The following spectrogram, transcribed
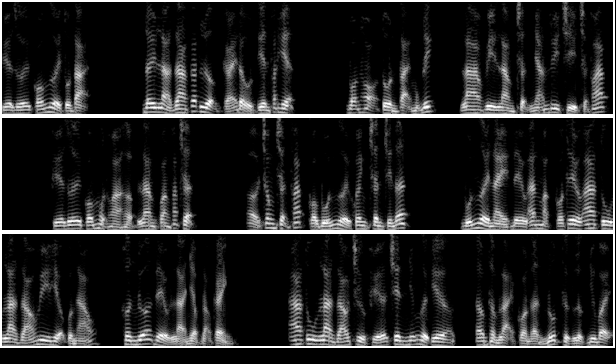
Phía dưới có người tồn tại. Đây là ra cắt lượng cái đầu tiên phát hiện. Bọn họ tồn tại mục đích là vì làm trận nhãn duy trì trận pháp. Phía dưới có một hòa hợp lam quang pháp trận. Ở trong trận pháp có bốn người quanh chân trên đất. Bốn người này đều ăn mặc có theo a tu la giáo huy hiệu quần áo, hơn nữa đều là nhập đạo cảnh a tu la giáo trừ phía trên những người kia, âm thầm lại còn ẩn nút thực lực như vậy.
